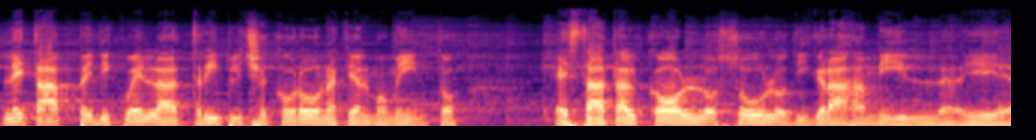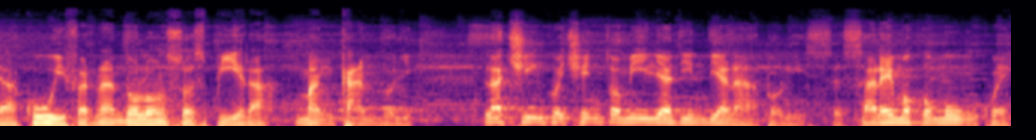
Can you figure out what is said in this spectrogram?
le tappe di quella triplice corona che al momento è stata al collo solo di Graham Hill e a cui Fernando Alonso aspira, mancandogli la 500 miglia di Indianapolis. Saremo comunque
